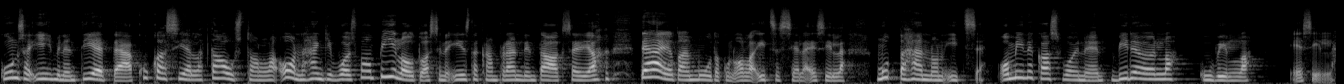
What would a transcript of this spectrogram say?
kun se ihminen tietää, kuka siellä taustalla on. Hänkin voisi vaan piiloutua sinne Instagram-brändin taakse ja tehdä jotain muuta kuin olla itse siellä esillä. Mutta hän on itse, omine kasvoineen, videoilla, kuvilla esillä.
